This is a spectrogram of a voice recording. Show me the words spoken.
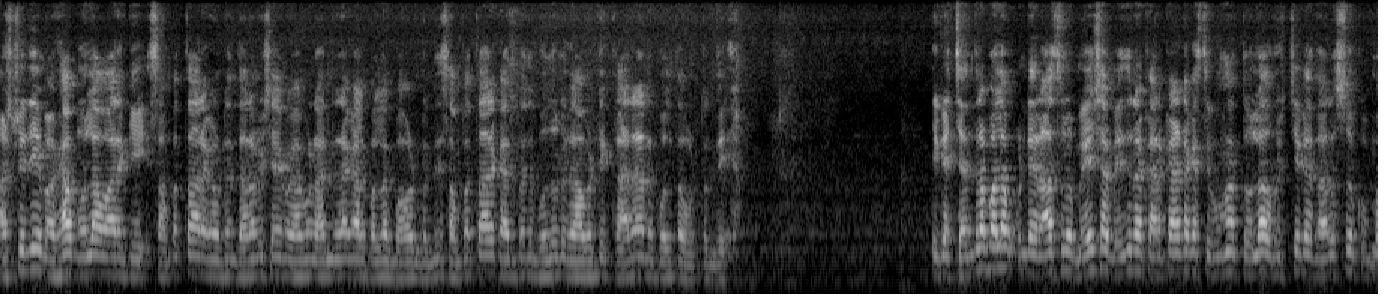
అశ్విని మఘ వారికి సంపత్తారగా ఉంటుంది. ధన విషయం కాకుండా అన్ని రకాల పనులకు బాగుంటుంది. సంపత్తారక అధిపతి బుధుడు కాబట్టి కార్యానుకూలత ఉంటుంది. ఇక చంద్రబలం ఉండే రాశులు మేష మిథున కర్కాటక సింహ తుల వృశ్చిక ధనుస్సు కుంభ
